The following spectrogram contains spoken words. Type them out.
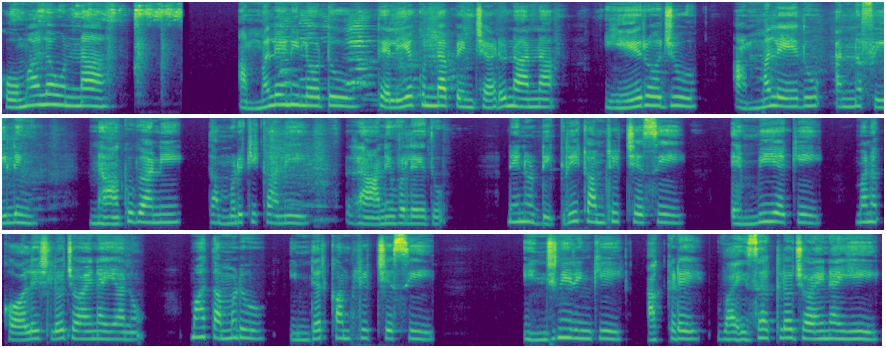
కోమాలో ఉన్న అమ్మలేని లోటు తెలియకుండా పెంచాడు నాన్న. ఏ రోజు అమ్మ లేదు అన్న ఫీలింగ్ నాకు కానీ తమ్ముడికి కానీ రానివ్వలేదు. నేను డిగ్రీ కంప్లీట్ చేసి ఎంబీఏకి మన కాలేజ్లో జాయిన్ అయ్యాను. మా తమ్ముడు ఇంటర్ కంప్లీట్ చేసి ఇంజనీరింగ్కి అక్కడే వైజాగ్లో జాయిన్ అయ్యి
